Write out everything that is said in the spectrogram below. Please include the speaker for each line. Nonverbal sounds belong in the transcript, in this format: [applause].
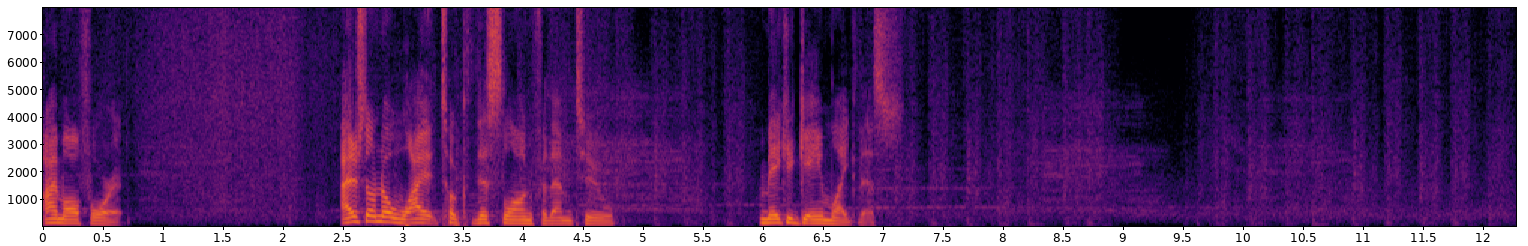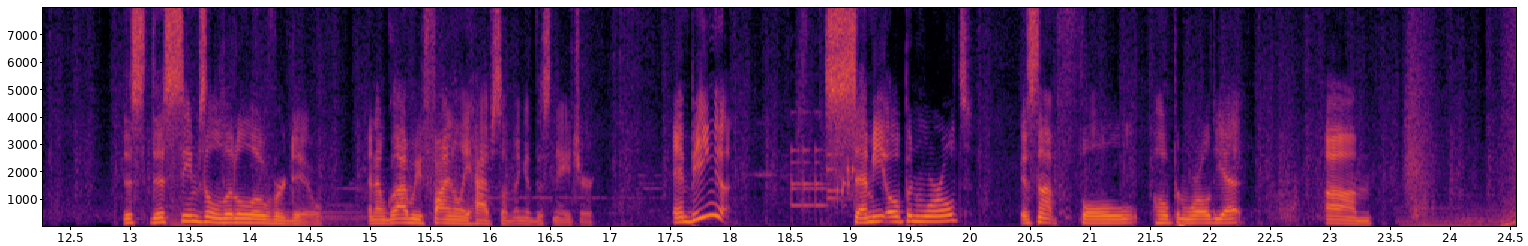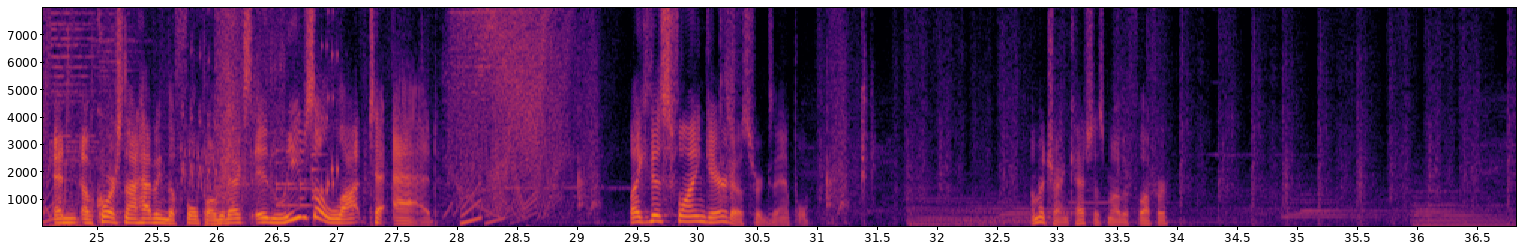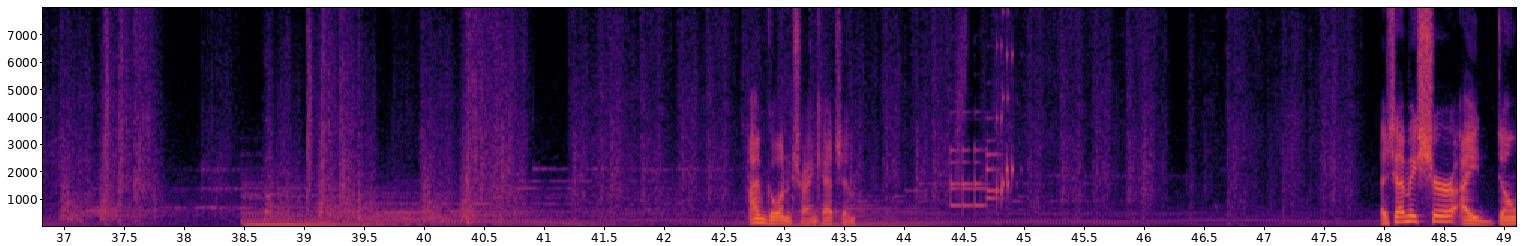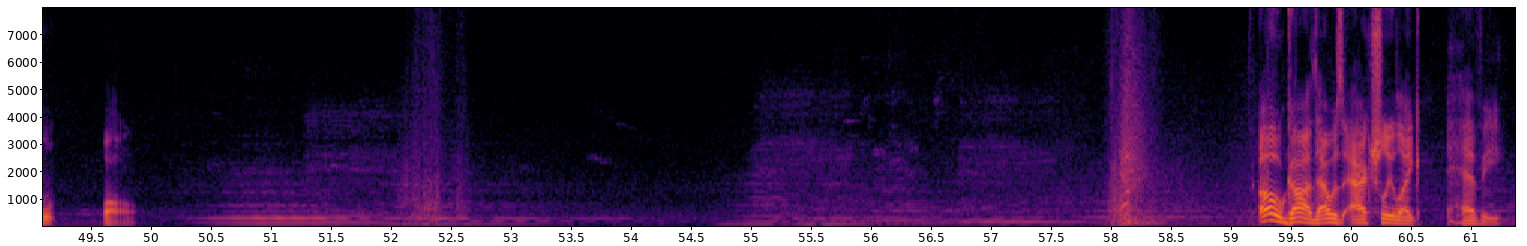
Speaker 1: I'm all for it. I just don't know why it took this long for them to make a game like this. This this seems a little overdue, and I'm glad we finally have something of this nature. And being a semi-open world, it's not full open world yet. Um, and of course, not having the full Pokedex, it leaves a lot to add. Like this flying Gyarados, for example. I'm gonna try and catch this mother fluffer. I'm going to try and catch him. I just gotta make sure I don't fall. Oh god, that was actually like heavy.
